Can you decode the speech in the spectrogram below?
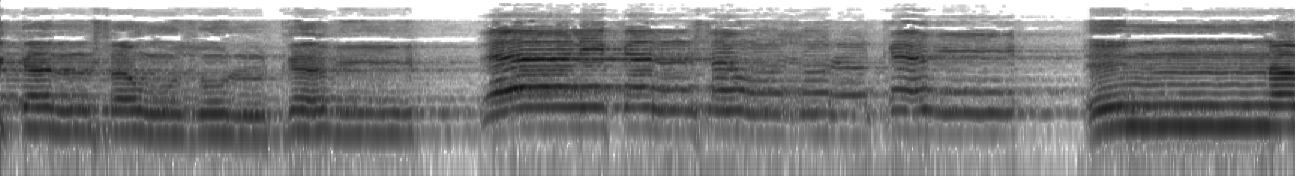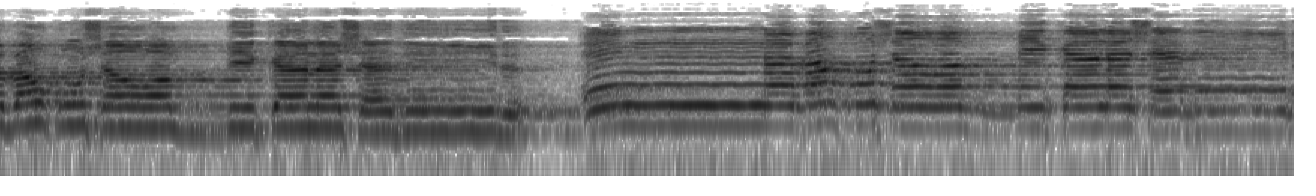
ذلك الفوز الكبير. ذلك الفوز الكبير. إن بطش ربك لشديد. إن بطش ربك لشديد.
